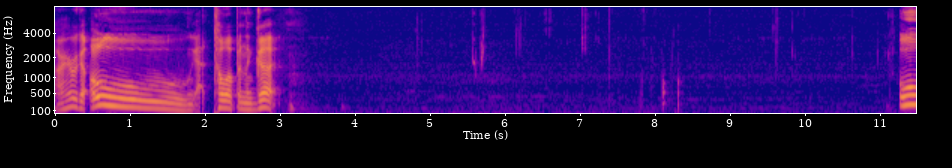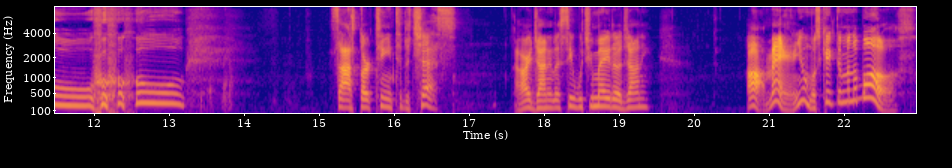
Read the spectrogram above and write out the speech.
All right, here we go. Oh, got toe up in the gut. Ooh, size 13 to the chest. All right, Johnny, let's see what you made of, Johnny. Oh, man, you almost kicked him in the balls.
